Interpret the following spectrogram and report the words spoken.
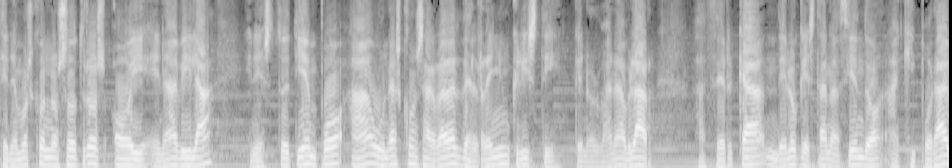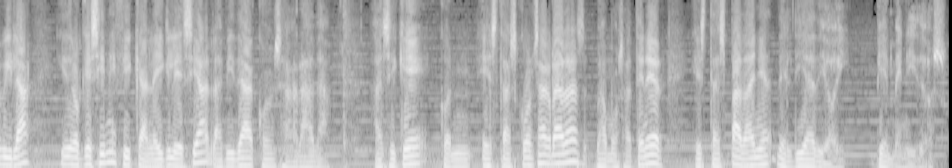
tenemos con nosotros hoy en Ávila en este tiempo a unas consagradas del Reino Christi que nos van a hablar acerca de lo que están haciendo aquí por Ávila y de lo que significa en la iglesia la vida consagrada. Así que con estas consagradas vamos a tener esta espadaña del día de hoy. Bienvenidos.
